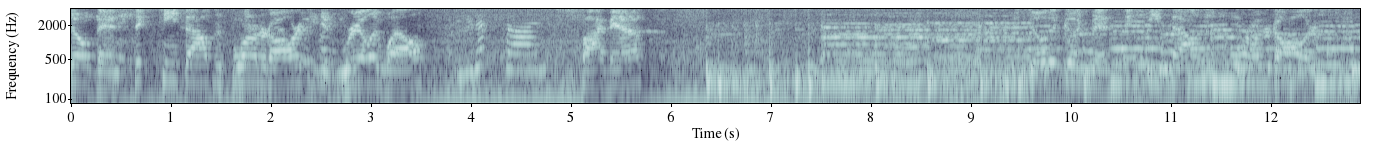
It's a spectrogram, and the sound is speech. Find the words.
Still, Ben, $16,400. You did really well. See you next time. Bye, Vanna. You still did good, Ben. $16,400.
